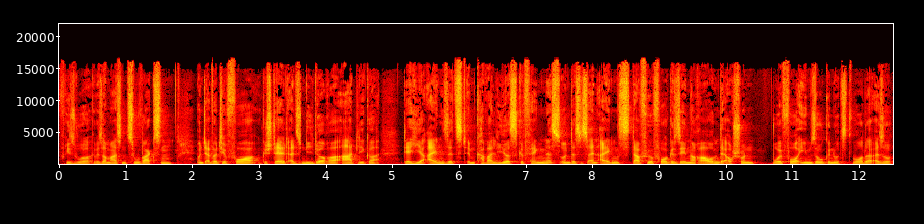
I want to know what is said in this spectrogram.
Frisur gewissermaßen zuwachsen. Und er wird hier vorgestellt als niederer Adliger, der hier einsitzt im Kavaliersgefängnis. Und das ist ein eigens dafür vorgesehener Raum, der auch schon wohl vor ihm so genutzt wurde. Also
